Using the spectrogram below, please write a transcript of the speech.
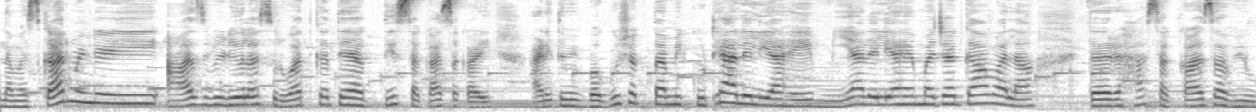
नमस्कार मंडळी. आज व्हिडिओला सुरुवात करते आहे अगदी सकाळ सकाळी आणि तुम्ही बघू शकता मी कुठे आलेली आहे. मी आलेली आहे माझ्या गावाला. तर हा सकाळचा व्ह्यू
